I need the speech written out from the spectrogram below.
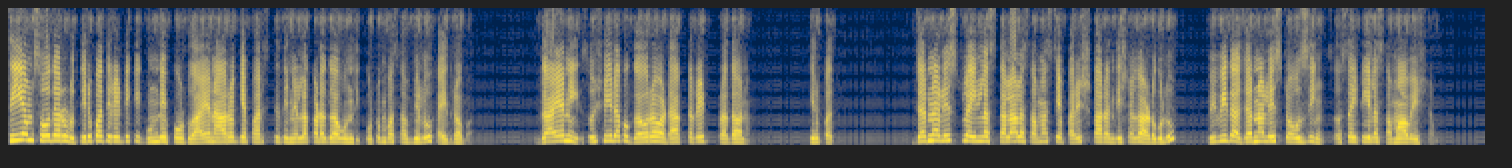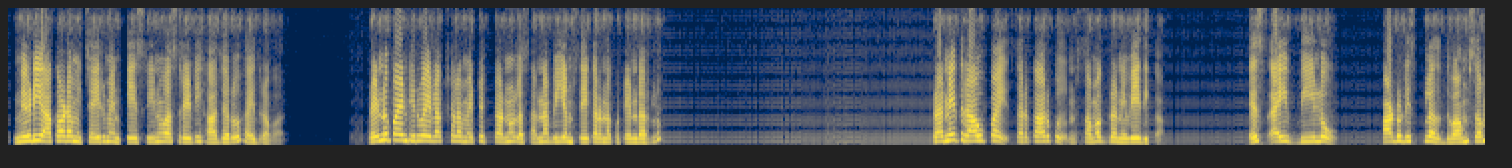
సీఎం సోదరుడు తిరుపతి రెడ్డికి గుండెపోటు. ఆయన ఆరోగ్య పరిస్థితి నిలకడగా ఉంది. కుటుంబ సభ్యులు హైదరాబాద్. గాయని సుశీలకు గౌరవ డాక్టరేట్ ప్రదానం తిరుపతి. జర్నలిస్టుల ఇళ్ళ స్థలాల సమస్య పరిష్కారం దిశగా అడుగులు. వివిధ జర్నలిస్ట్ హౌసింగ్ సొసైటీల సమావేశం. మీడియా అకాడమీ చైర్మన్ కె. శ్రీనివాసరెడ్డి హాజరు హైదరాబాద్. రెండు పాయింట్ ఇరవై లక్షల మెట్రిక్ టన్నుల సన్న బియ్యం సేకరణకు టెండర్లు. ప్రణీత్ రావుపై సర్కారుకు సమగ్ర నివేదిక. ఎస్ఐబిలో హార్డు డిస్క్ల ధ్వంసం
